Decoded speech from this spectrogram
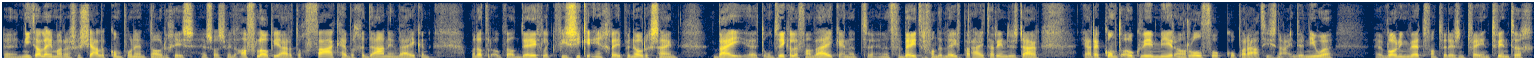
uh, niet alleen maar een sociale component nodig is, hè, zoals we in de afgelopen jaren toch vaak hebben gedaan in wijken, maar dat er ook wel degelijk fysieke ingrepen nodig zijn bij het ontwikkelen van wijken en het, en het verbeteren van de leefbaarheid daarin. Dus daar, ja, daar komt ook weer meer een rol voor corporaties. Nou, in de nieuwe woningwet van 2022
